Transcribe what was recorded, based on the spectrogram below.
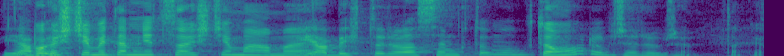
Já Nebo bych... ještě my tam něco ještě máme? Já bych to dala sem k tomu. K tomu? Dobře, dobře. Tak jo.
